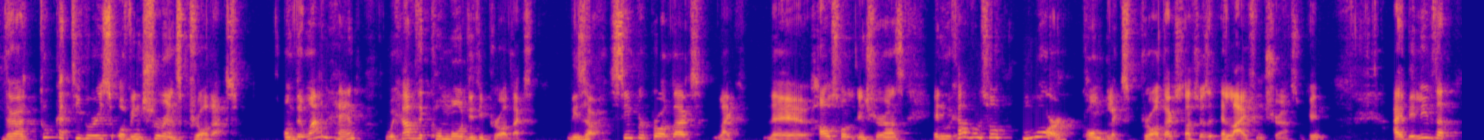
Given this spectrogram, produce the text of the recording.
There are two categories of insurance products on the one hand, we have the commodity products. These are simple products like the household insurance, and we have also more complex products such as a life insurance. Okay, I believe that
